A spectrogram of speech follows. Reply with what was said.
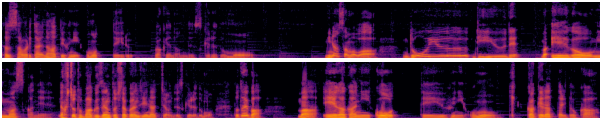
携わりたいなというふうに思っているわけなんですけれども、皆様はどういう理由で、まあ、映画を見ますかね？なんかちょっと漠然とした感じになっちゃうんですけれども、例えば、まあ映画館に行こうっていうふうに思うきっかけだったりとか、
